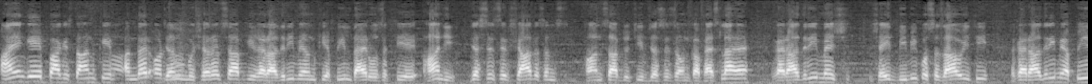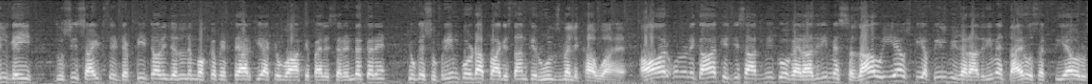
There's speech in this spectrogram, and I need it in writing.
آئیں گے پاکستان کے اندر اور جنرل مشرف صاحب کی غیرادری میں ان کی اپیل دائر ہو سکتی ہے۔ ہاں جی جسٹس ارشاد حسن خان صاحب جو چیف جسٹس ہے ان کا فیصلہ ہے۔ غیرادری میں شہید بی بی کو سزا ہوئی تھی۔ غیرادری میں اپیل گئی۔ دوسری سائٹ سے ڈپٹی اٹارنی جنرل نے موقف اختیار کیا کہ وہ آ کے پہلے سرنڈر کریں، کیونکہ سپریم کورٹ آف پاکستان کے رولز میں لکھا ہوا ہے۔ اور انہوں نے کہا کہ جس آدمی کو غیرادری میں سزا ہوئی ہے، اس کی اپیل بھی غیرادری میں دائر ہو سکتی ہے اور اس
